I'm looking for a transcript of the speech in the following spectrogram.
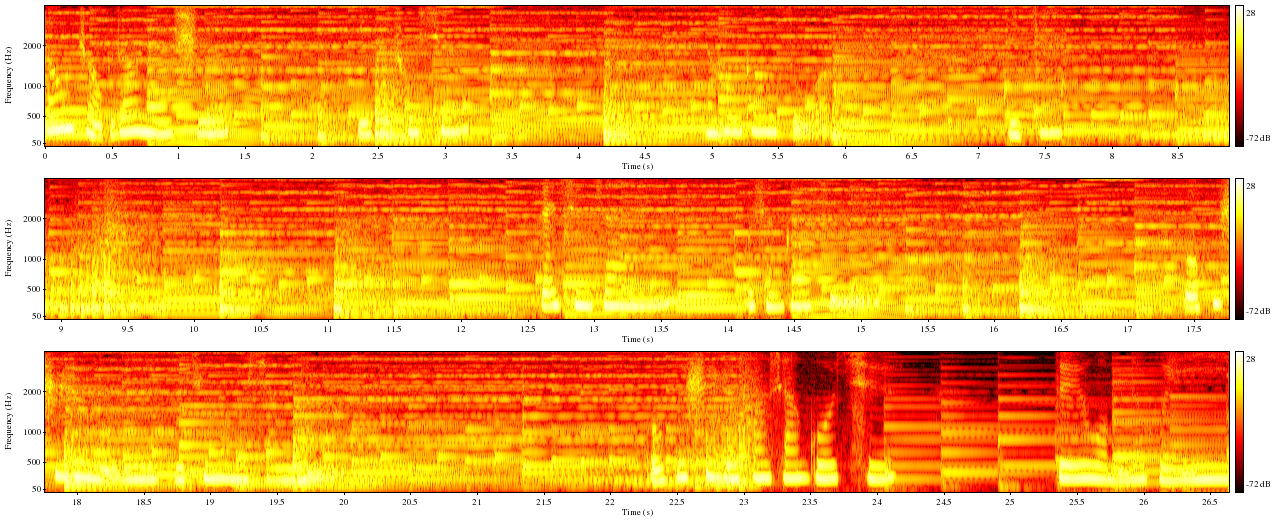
当我找不到你时，你会出现，然后告诉我你在。但现在，我想告诉你，我会试着努力不去那么想你了。我会试着放下过去。对于我们的回忆，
